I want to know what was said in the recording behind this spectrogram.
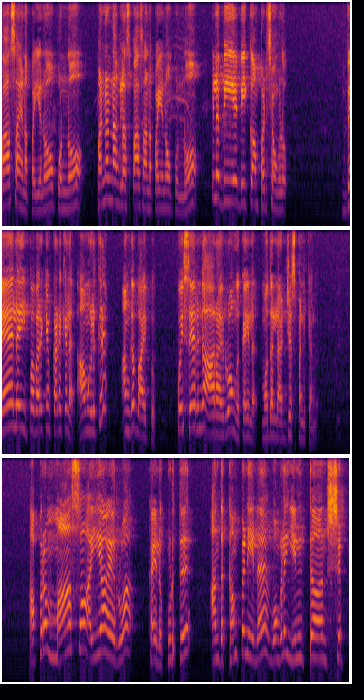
பாஸ் ஆன பையனோ பொண்ணோ பன்னெண்டாம் கிளாஸ் பாஸ் ஆன பையனோ பொண்ணோ இல்லை பிஏ பிகாம் படித்தவங்களோ வேலை இப்போ வரைக்கும் கிடைக்கல. அவங்களுக்கு அங்கே வாய்ப்பு. போய் சேருங்க ஆறாயிரம் ரூபா உங்கள் கையில். முதல்ல அட்ஜஸ்ட் பண்ணிக்கோங்க. அப்புறம் மாதம் ஐயாயிரம் ரூபா கையில் கொடுத்து அந்த கம்பெனியில் உங்களை இன்டர்ன்ஷிப்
